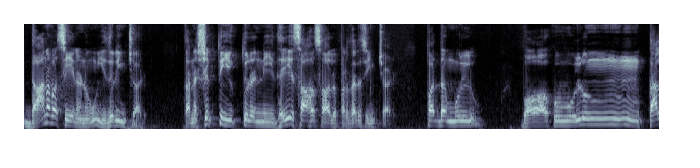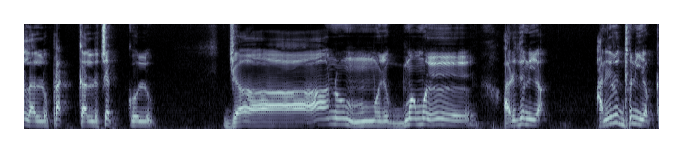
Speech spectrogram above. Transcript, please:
దానవసేనను ఎదురించాడు. తన శక్తియుక్తులన్నీ ధైర్య సాహసాలు ప్రదర్శించాడు. పదములు బాహువులు తలలు ప్రక్కలు చెక్కులు జాను యుగ్మముల్ అరుదుని అనిరుద్ధుని యొక్క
